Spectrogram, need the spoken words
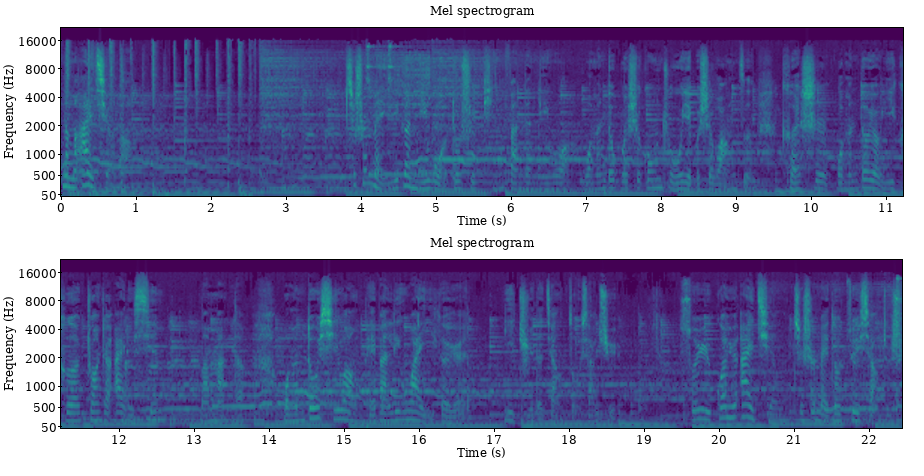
那么爱情呢？其实每一个你我都是平凡的你我，们都不是公主，也不是王子，可是我们都有一颗装着爱的心，满满的，我们都希望陪伴另外一个人。一直的这样走下去，所以关于爱情，其实美豆最想就是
